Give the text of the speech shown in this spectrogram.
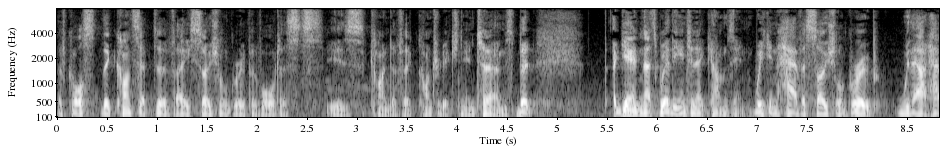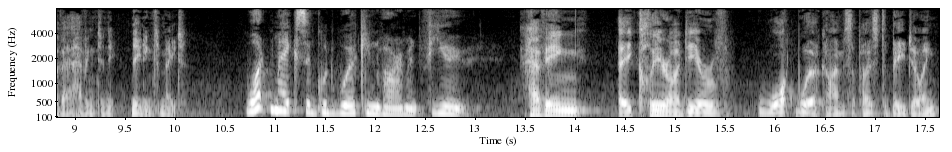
Of course, the concept of a social group of autists is kind of a contradiction in terms, but again, that's where the internet comes in. We can have a social group without have, having to needing to meet. What makes a good work environment for you? Having a clear idea of what work I'm supposed to be doing,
